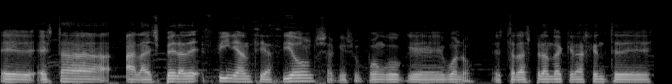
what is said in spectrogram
eh, está a la espera de financiación, o sea que supongo que, bueno, estará esperando a que la gente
